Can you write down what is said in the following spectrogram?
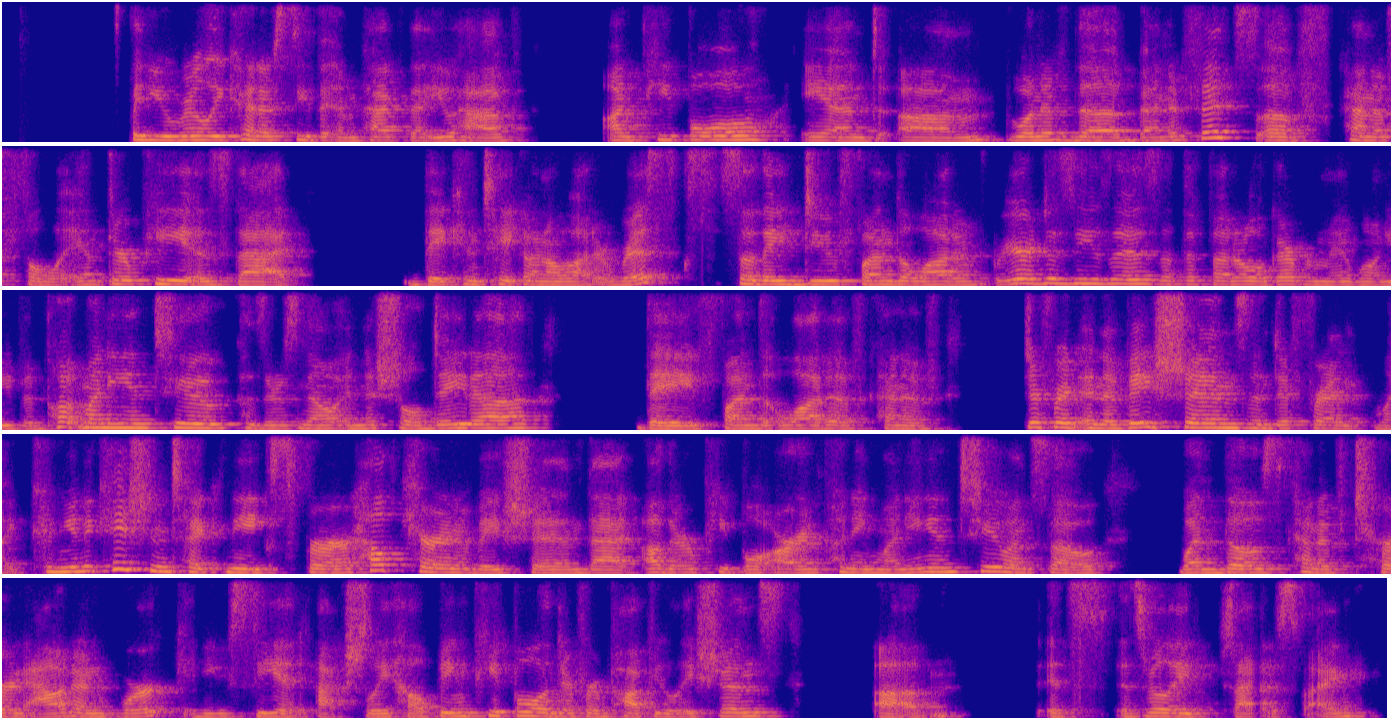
And you really kind of see the impact that you have on people. And um, one of the benefits of kind of philanthropy is that they can take on a lot of risks. So they do fund a lot of rare diseases that the federal government won't even put money into because there's no initial data. They fund a lot of kind of different innovations and different like communication techniques for healthcare innovation that other people aren't putting money into. And so when those kind of turn out and work and you see it actually helping people in different populations, um, it's, it's really satisfying.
